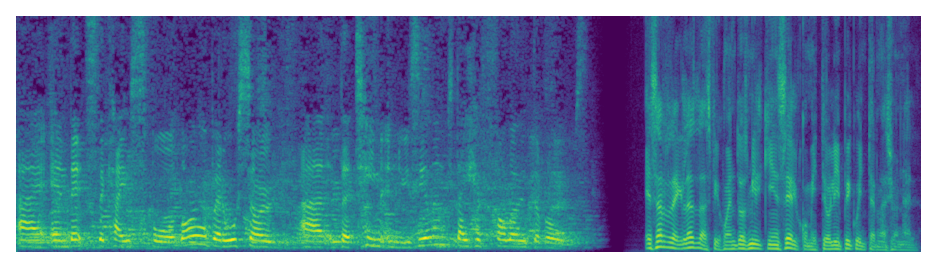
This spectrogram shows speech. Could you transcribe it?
and that's the case for Laurel, but also uh, the team in New Zealand. They have followed the rules. Esas reglas las fijó en 2015 el Comité Olímpico Internacional.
